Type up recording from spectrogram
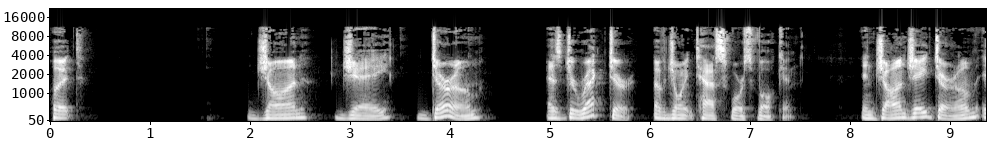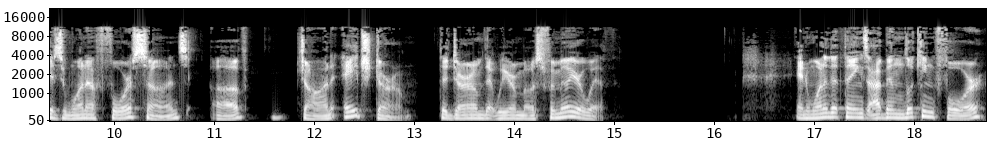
put John J. Durham as director of Joint Task Force Vulcan. And John J. Durham is one of four sons of John H. Durham, the Durham that we are most familiar with. And one of the things I've been looking for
